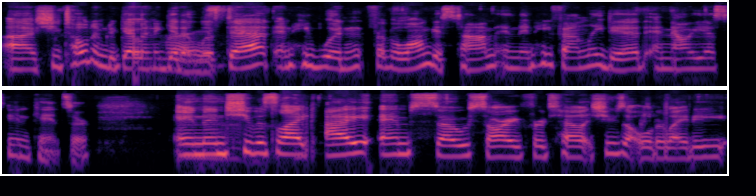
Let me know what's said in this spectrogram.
Uh, she told him to go in and get it looked at and he wouldn't for the longest time and then he finally did and now he has skin cancer. And then she was like i am so sorry for telling she was an older lady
